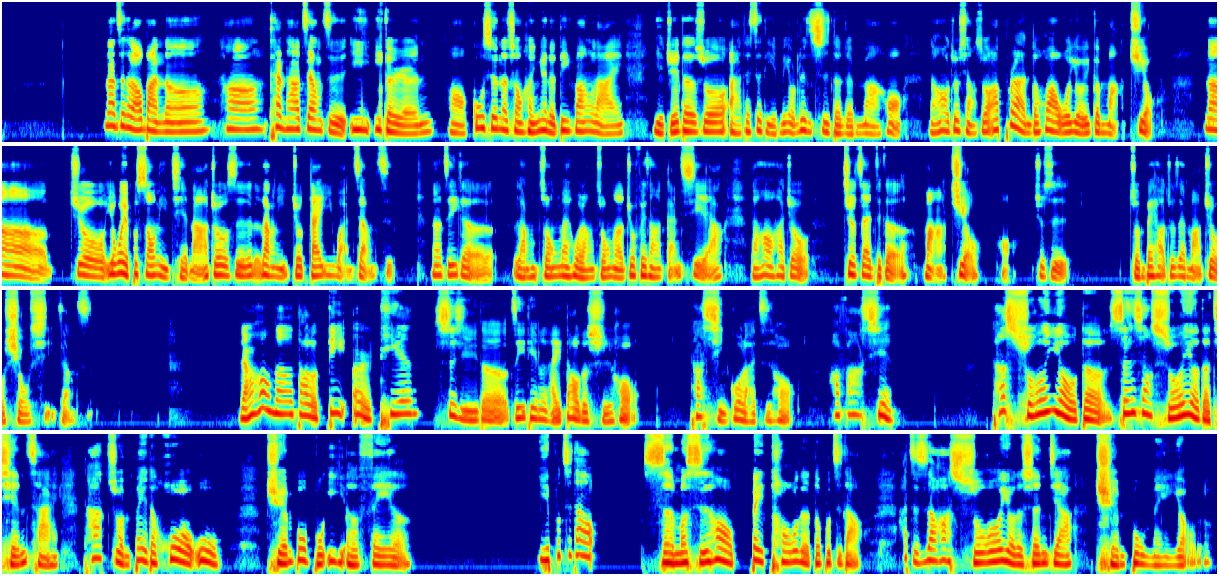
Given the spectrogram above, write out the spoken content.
那这个老板呢，他看他这样子一一个人啊，孤身的从很远的地方来，也觉得说啊，在这里也没有认识的人嘛，吼，然后就想说啊，不然的话，我有一个马厩，那。就因为我也不收你钱呐，就是让你就待一晚这样子。那这个郎中卖货郎中呢，就非常感谢啊，然后他就就在这个马厩，哦，就是准备好就在马厩休息这样子。然后呢，到了第二天市集的这一天来到的时候，他醒过来之后，他发现。他所有的身上所有的钱财，他准备的货物，全部不翼而飞了，也不知道什么时候被偷的，都不知道。他只知道他所有的身家全部没有了。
